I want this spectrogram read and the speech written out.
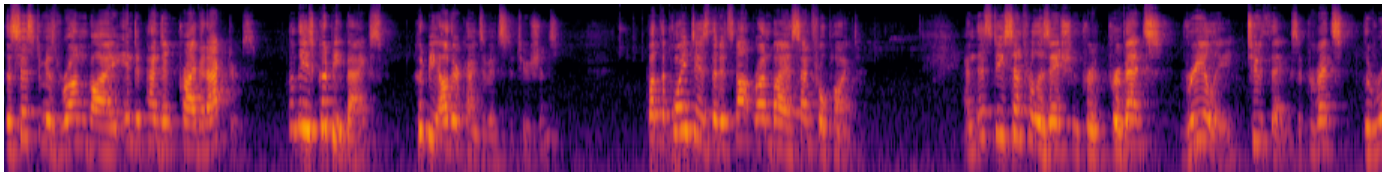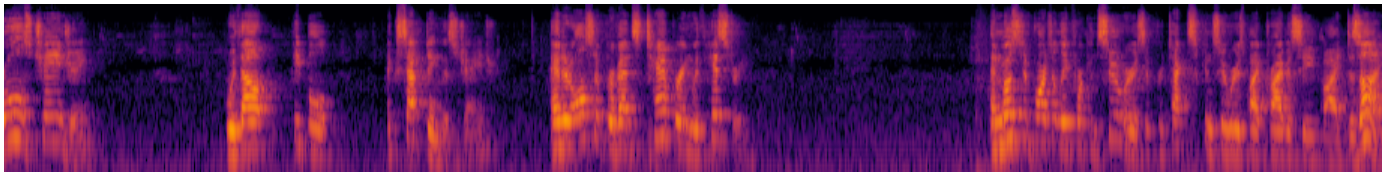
the system is run by independent private actors. Now, these could be banks, could be other kinds of institutions, but the point is that it's not run by a central point. And this decentralization pre prevents really two things. It prevents the rules changing without people accepting this change, and it also prevents tampering with history. And most importantly for consumers, it protects consumers by privacy by design.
